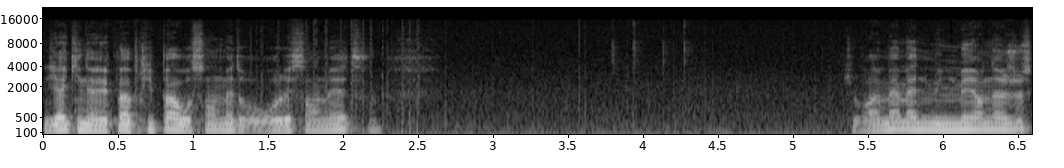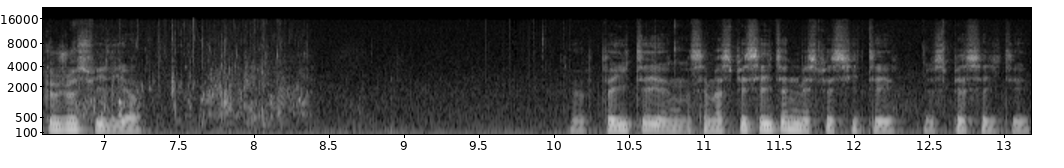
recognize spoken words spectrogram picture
Les gars qui n'avaient pas pris part au 100 mètres, au relais 100 mètres. Tu pourrais même être une meilleure nageuse que je suis, Lia. C'est ma spécialité de mes spécialités. De spécialité.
